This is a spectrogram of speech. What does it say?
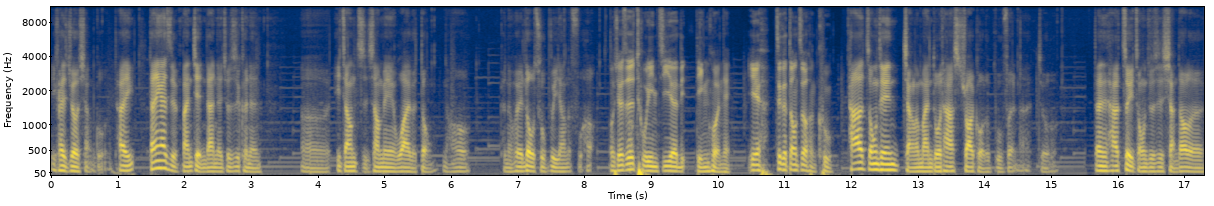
一开始就有想过。他但一开始蛮简单的，就是可能呃一张纸上面挖一个洞，然后可能会露出不一样的符号。我觉得这是图灵机的灵灵魂诶，因为这个动作很酷。他中间讲了蛮多他 struggle 的部分了，就但是他最终就是想到了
